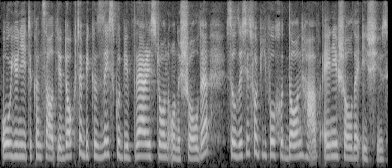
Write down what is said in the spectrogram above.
or you need to consult your doctor because this could be very strong on the shoulder. So this is for people who don't have any shoulder issues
